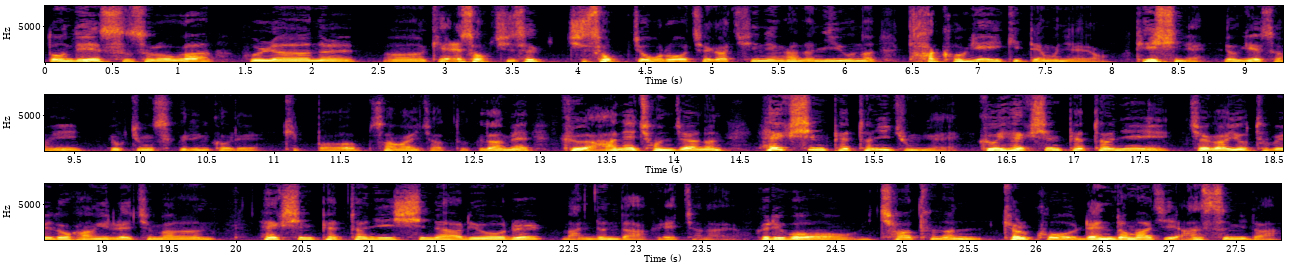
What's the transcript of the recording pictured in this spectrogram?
또 내 스스로가 훈련을 어, 계속 지속, 지속적으로 제가 진행하는 이유는 다 거기에 있기 때문이에요. 대신에 여기에서 이 육중 스크린 거래 기법, 상하이 차트, 그 다음에 그 안에 존재하는 핵심 패턴이 중요해. 그 핵심 패턴이 제가 유튜브에도 강의를 했지만 핵심 패턴이 시나리오를 만든다 그랬잖아요. 그리고 차트는 결코 랜덤하지 않습니다.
